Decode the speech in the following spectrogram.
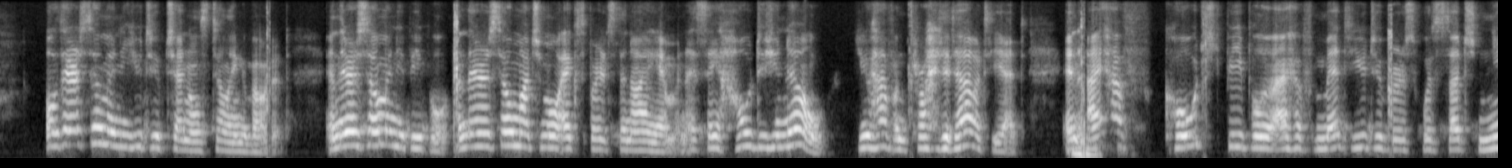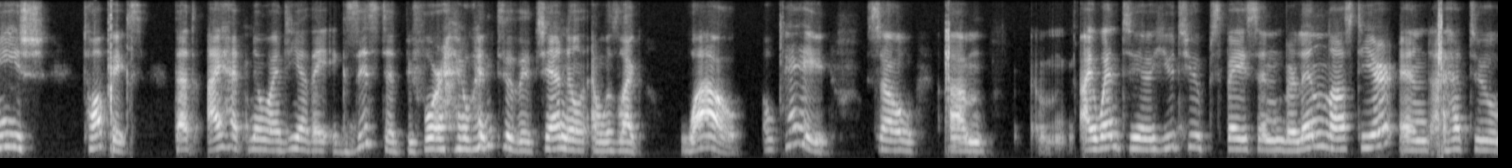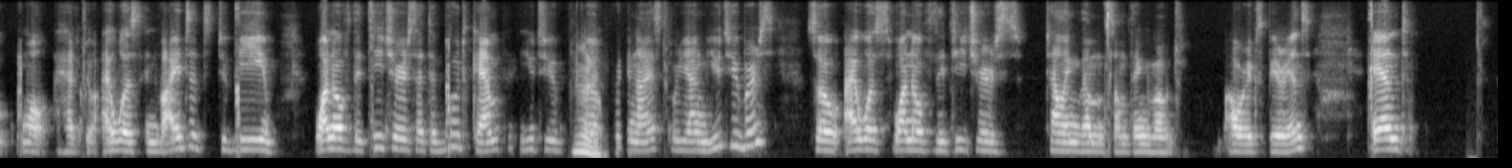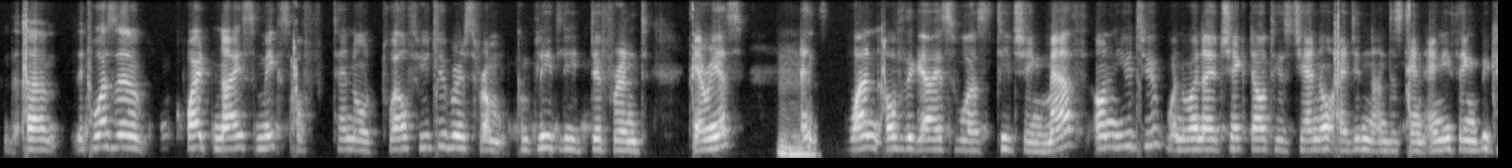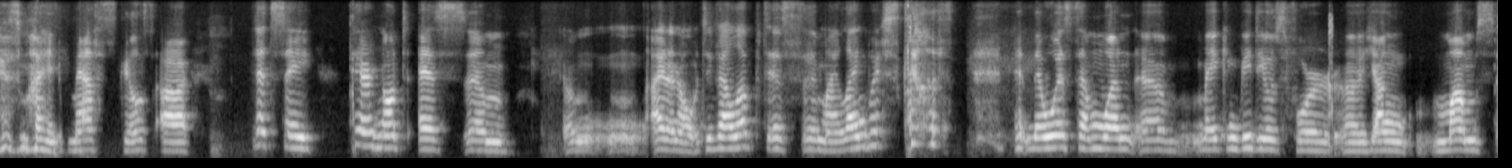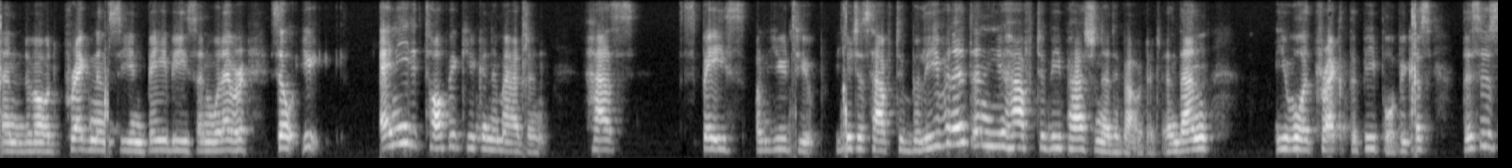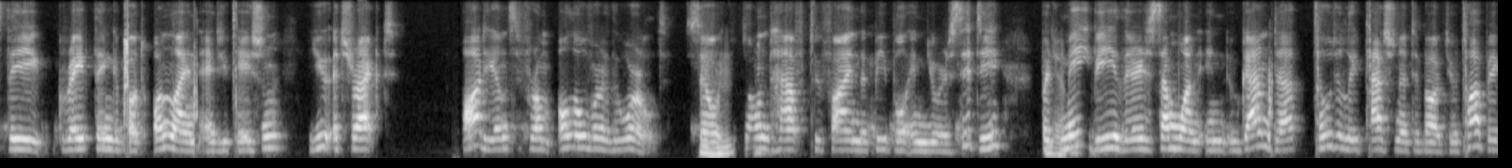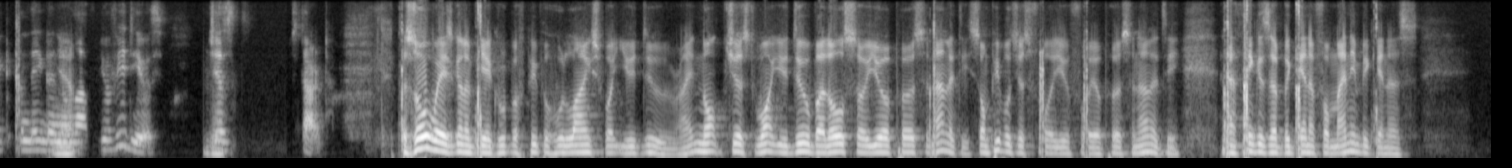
oh, there are so many YouTube channels telling about it. And there are so many people, and there are so much more experts than I am. And I say, how do you know? You haven't tried it out yet. And. I have coached people, I have met YouTubers with such niche topics that I had no idea they existed before I went to the channel and was like, wow, okay. So um, um, I went to YouTube space in Berlin last year, and I had to. Well, I had to. I was invited to be one of the teachers at a boot camp YouTube uh, organized for young YouTubers. So I was one of the teachers telling them something about our experience, and um, it was a quite nice mix of 10 or 12 YouTubers from completely different areas. Mm-hmm. And one of the guys was teaching math on YouTube. And when I checked out his channel, I didn't understand anything because my math skills are, let's say, they're not as um, um, I don't know developed as uh, my language skills. and there was someone um, making videos for uh, young moms and about pregnancy and babies and whatever. So you, any topic you can imagine has space on YouTube. You just have to believe in it and you have to be passionate about it. And then you will attract the people because this is the great thing about online education. You attract audience from all over the world. So mm-hmm. you don't have to find the people in your city, but yeah. maybe there's someone in Uganda totally passionate about your topic and they're going to yeah. love your videos. Yeah. Just start. There's always going to be a group of people who likes what you do, right? Not just what you do, but also your personality. Some people just follow you for your personality. And I think as a beginner, for many beginners,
